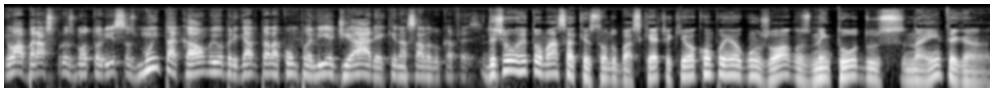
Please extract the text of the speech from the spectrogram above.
E um abraço para os motoristas, muita calma e obrigado pela companhia diária aqui na sala do cafezinho. Deixa eu retomar essa questão do basquete aqui. Eu acompanhei alguns jogos, nem todos na íntegra,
